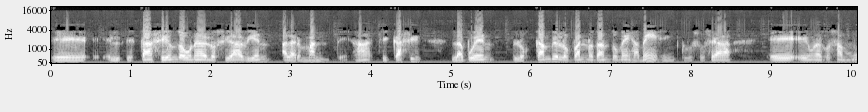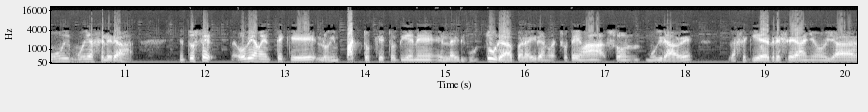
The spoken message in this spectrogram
eh, está siendo a una velocidad bien alarmante, ¿ah? que casi la pueden, los cambios los van notando mes a mes incluso, o sea, eh, es una cosa muy, muy acelerada. Entonces, obviamente que los impactos que esto tiene en la agricultura, para ir a nuestro tema, son muy graves. La sequía de 13 años ya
